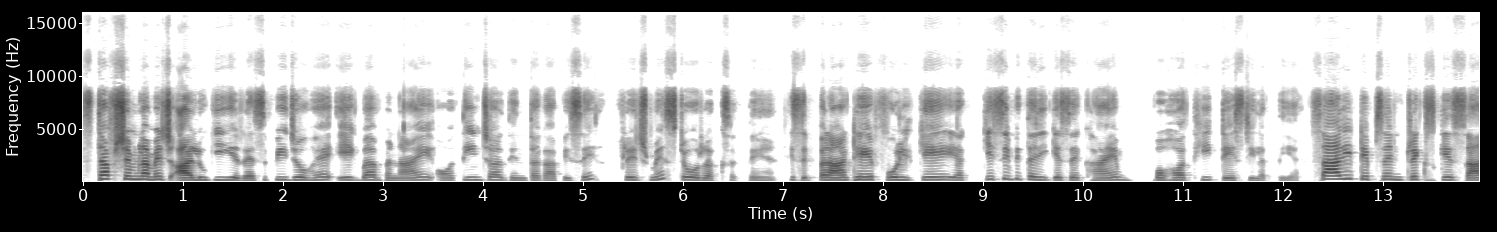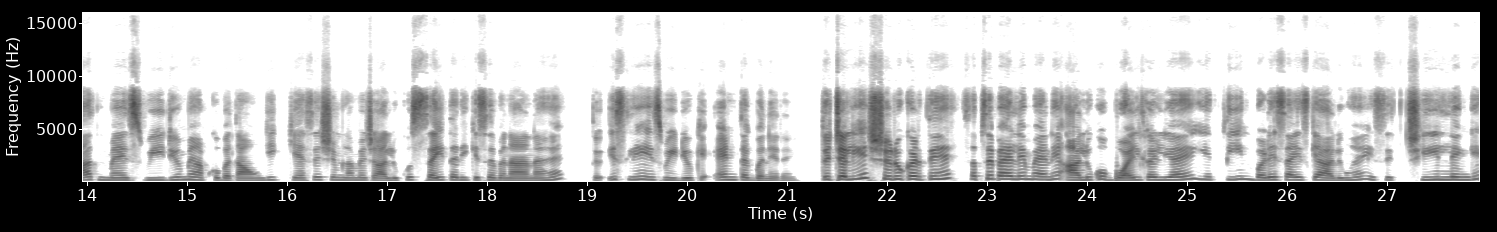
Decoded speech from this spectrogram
स्टफ़ शिमला मिर्च, आलू की ये रेसिपी जो है, एक बार बनाएँ और तीन चार दिन तक आप इसे फ्रिज में स्टोर रख सकते हैं। इसे पराठे, फुलके या किसी भी तरीके से खाएँ, बहुत ही टेस्टी लगती है। सारी टिप्स एंड ट्रिक्स के साथ मैं इस वीडियो में आपको बताऊँगी कैसे शिमला मिर्च, आलू को सही तरीके से बनाना है। तो इसलिए इस वीडियो के एंड तक बने रहें। तो चलिए शुरू करते हैं। सबसे पहले मैंने आलू को बॉईल कर लिया है। ये तीन बड़े साइज़ के आलू हैं, इसे छील लेंगे।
